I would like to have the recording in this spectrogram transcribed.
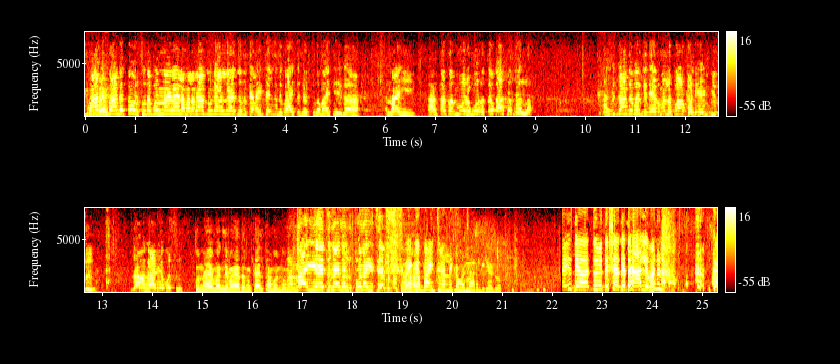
माझं सांगत तर सुद्धा पण नाही राहिला. मला रांजून गायला जायचं होतं. त्याला होते बायचं घर तुला माहिती आहे का? नाही. आणि तसाच मोर मोर तो का असाच घालला आणि मी कांदा भरते त्यात म्हणलं पावखंड येईन भिजून. जावा गाडीवर बसून. तू नाही म्हणले मग आता मग काय थांबन मग तुला मी? नाही यायचं नाही म्हणलं तो नाही विचारलं तसं. काहीच देवा तुम्ही तशा देत आले म्हणून. का?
